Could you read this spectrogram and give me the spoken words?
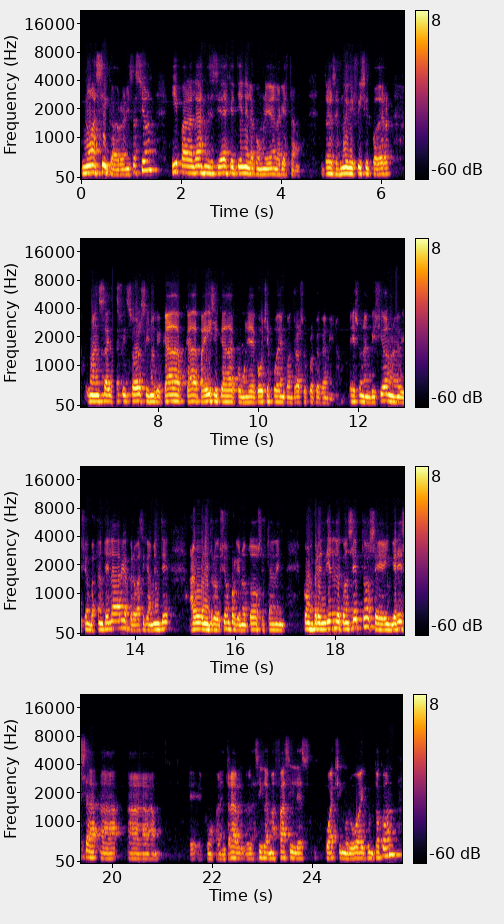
no así cada organización, y para las necesidades que tiene la comunidad en la que estamos. Entonces es muy difícil poder one size fits all, sino que cada, cada país y cada comunidad de coaches puede encontrar su propio camino. Es una ambición, una visión bastante larga, pero básicamente hago una introducción porque no todos están comprendiendo el concepto, se ingresa a, eh, como para entrar, la sigla más fácil es coachinguruguay.com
